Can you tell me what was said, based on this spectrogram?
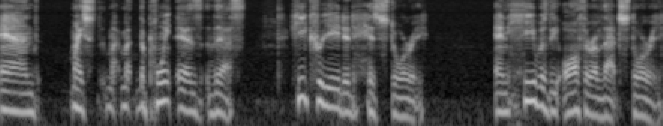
And my, my, my the point is this: he created his story, and he was the author of that story,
